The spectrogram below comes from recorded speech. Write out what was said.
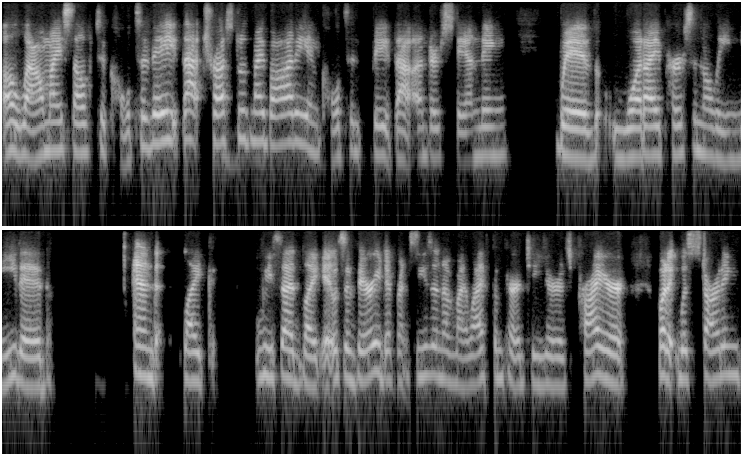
allow myself to cultivate that trust with my body and cultivate that understanding with what I personally needed. And like we said, like it was a very different season of my life compared to years prior, but it was starting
